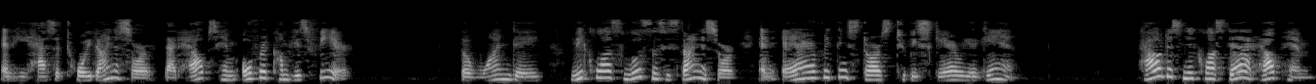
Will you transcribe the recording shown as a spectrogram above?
and he has a toy dinosaur that helps him overcome his fear. But one day, Nicholas loses his dinosaur and everything starts to be scary again. How does Nicholas' dad help him?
